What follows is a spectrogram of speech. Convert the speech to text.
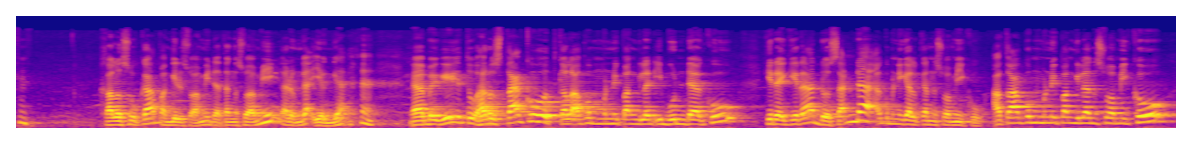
Kalau suka panggil suami datang ke suami, kalau enggak ya enggak. Enggak begitu, harus takut kalau aku memenuhi panggilan ibundaku, kira-kira dosa enggak aku meninggalkan suamiku? Atau aku memenuhi panggilan suamiku,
